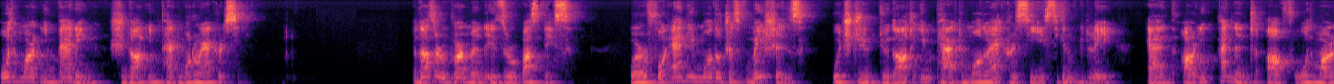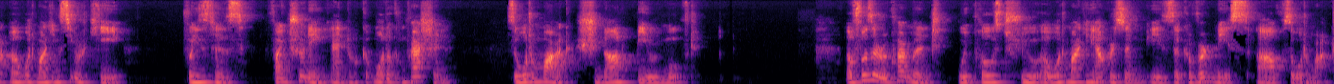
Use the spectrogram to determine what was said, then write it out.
watermark embedding should not impact model accuracy. Another requirement is robustness, where for any model transformations which do, do not impact model accuracy significantly and are independent of watermark, uh, watermarking secret key, for instance, fine-tuning and model compression, the watermark should not be removed. A further requirement we pose to a watermarking algorithm is the covertness of the watermark.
